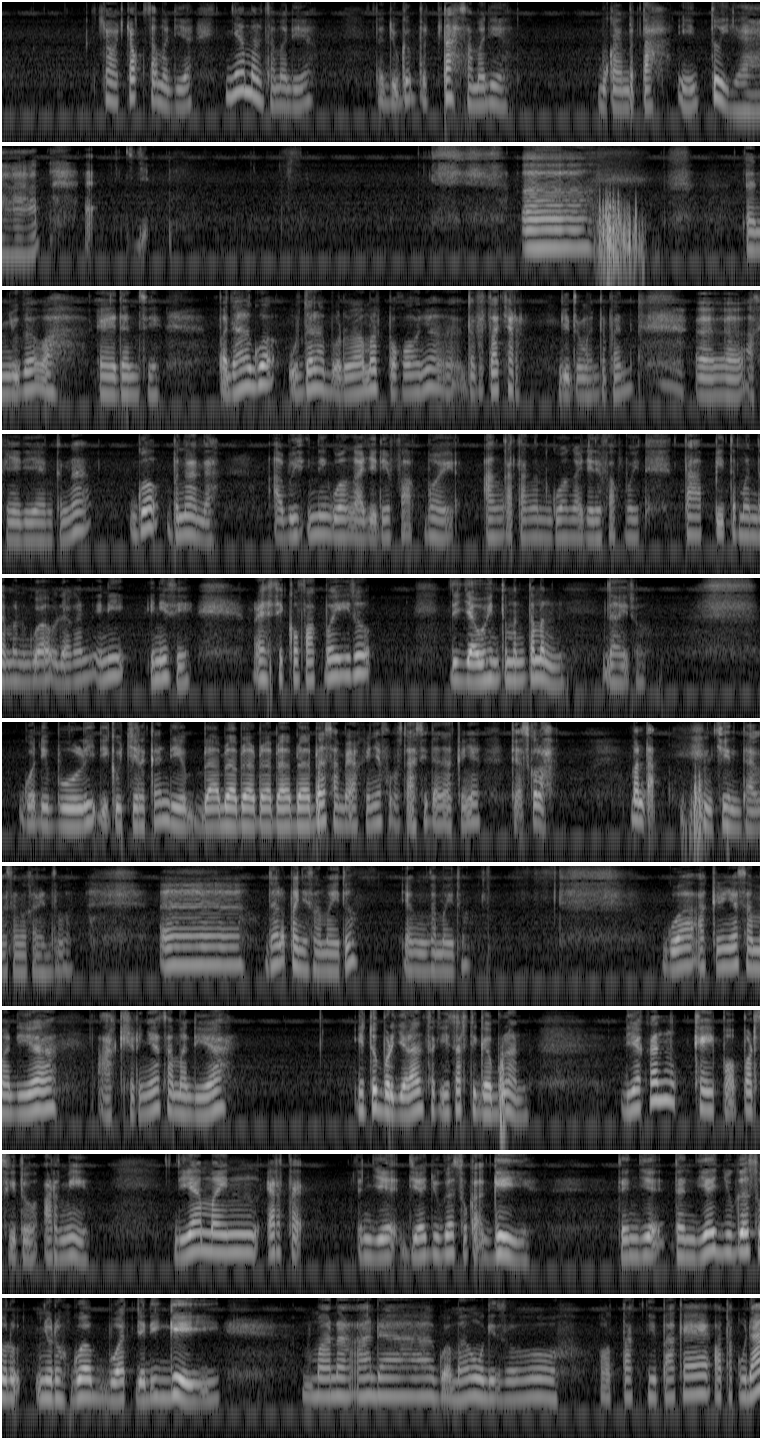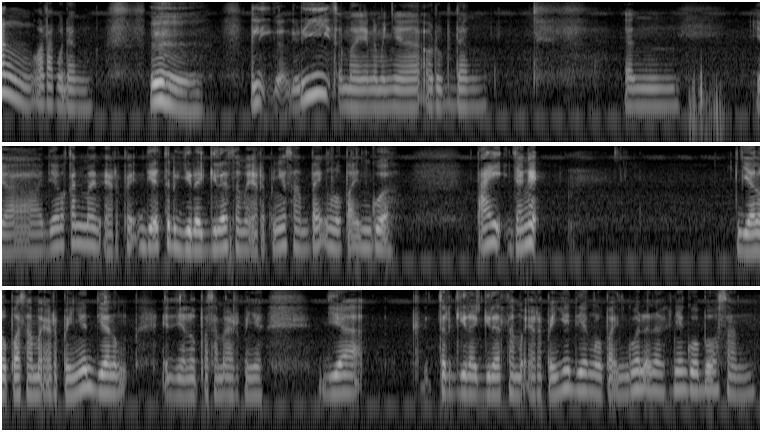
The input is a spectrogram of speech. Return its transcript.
cocok sama dia nyaman sama dia dan juga betah sama dia. Bukan betah itu ya. Eh, uh, dan juga wah edan sih. Padahal gue udahlah bodo amat. Pokoknya dapet pacar gitu mantep kan uh, akhirnya dia yang kena gue beneran dah. Abis ini gue nggak jadi fuckboy angkat tangan gue nggak jadi fuckboy. Tapi teman-teman gue udah kan ini ini sih resiko fuckboy itu dijauhin teman-teman. Dah itu. Gue dibully dikucilkan di bla bla bla bla bla bla bla sampai akhirnya frustasi dan akhirnya gak sekolah. Mantap. Cinta aku sama kalian semua. Eh uh, udah lupa sama itu yang sama itu. Gue akhirnya sama dia akhirnya sama dia itu berjalan sekitar tiga bulan. Dia kan K-popers gitu army. Dia main RP dan dia dia juga suka gay. Dan dia dan dia juga suruh nyuruh gue buat jadi gay. Mana ada gue mau gitu. Otak dipakai otak udang otak udang. Uh, geli gak geli sama yang namanya aduh bedang dan ya dia makan main RP dia tergila-gila sama RP-nya sampai ngelupain gue tai jange. Dia lupa sama RP-nya dia eh, dia lupa sama RP-nya dia tergila-gila sama RP-nya dia ngelupain gue dan akhirnya gue bosan.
